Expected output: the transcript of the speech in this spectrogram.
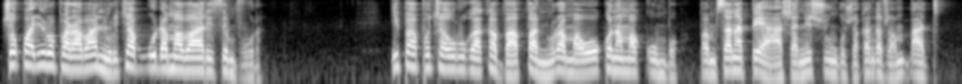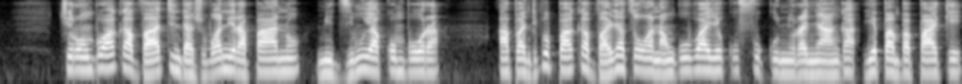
Chokwadi ropa ravanhu richabuda mavari semvura. Ipapo chauruka akabva apfanhura maoko namakumbo pamusana pehasha neshungu zvakanga zvamubata chirombo akabva ati ndazviwanira pano midzimu yakombora. Apa ndipo paakabva anyatsowana nguva yekufukunyura nyanga yepamba pake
